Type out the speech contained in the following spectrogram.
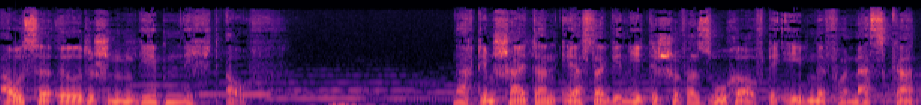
Außerirdischen geben nicht auf. Nach dem Scheitern erster genetischer Versuche auf der Ebene von Nazca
